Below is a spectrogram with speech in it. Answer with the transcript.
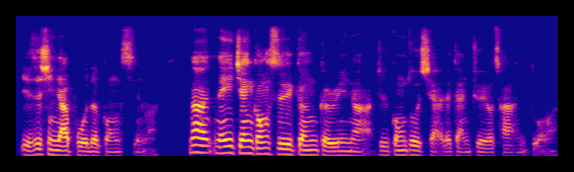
也是新加坡的公司吗？那那一间公司跟 Garena 就是工作起来的感觉有差很多吗？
